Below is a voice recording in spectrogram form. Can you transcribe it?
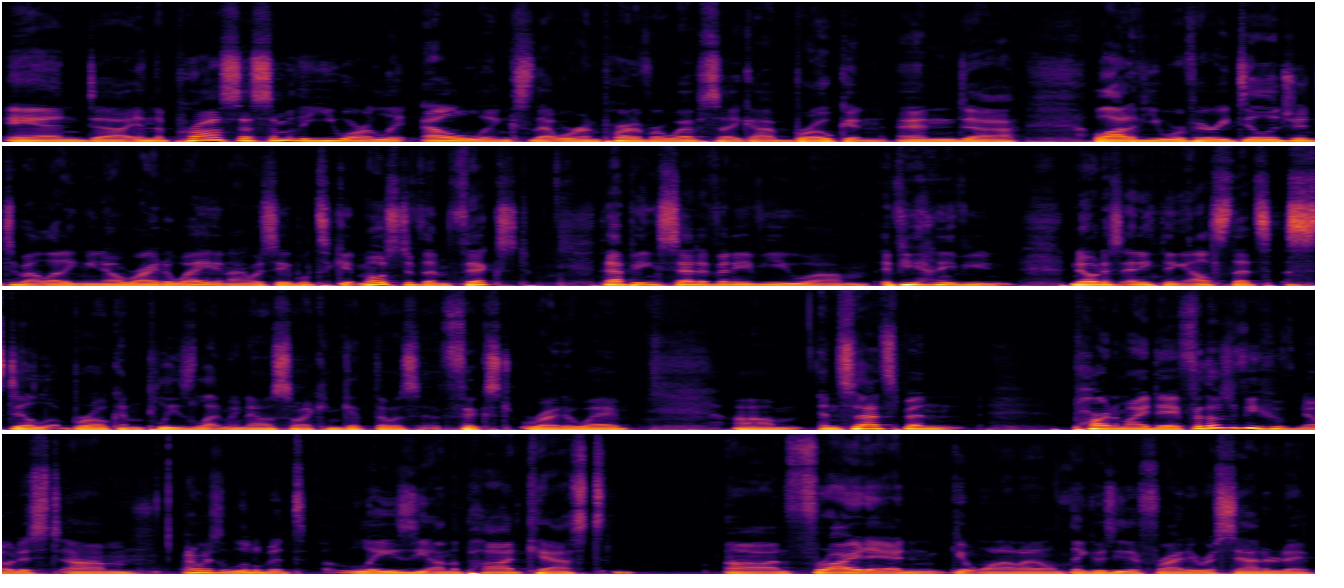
And uh, in the process, some of the URL links that were in part of our website got broken. And uh, a lot of you were very diligent about letting me know right away, and I was able to get most of them fixed. That being said, if any of you, um, if you, any of you notice anything else that's still broken, please let me know so I can get those fixed right away. Um, and so that's been part of my day. For those of you who've noticed, um, I was a little bit lazy on the podcast uh, on Friday. I didn't get one out. I don't think it was either Friday or Saturday.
